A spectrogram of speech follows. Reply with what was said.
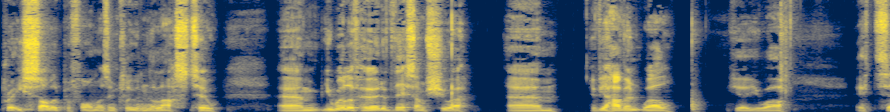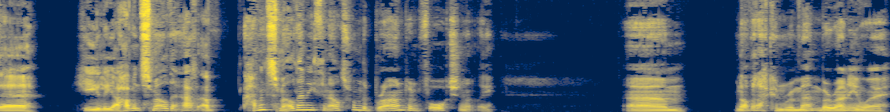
pretty solid performers, including the last two. Um, you will have heard of this, I'm sure. Um, if you haven't, well, here you are. It's uh, Heeley. I haven't smelled it. I've, I haven't smelled anything else from the brand, unfortunately. Um, not that I can remember, anyway.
